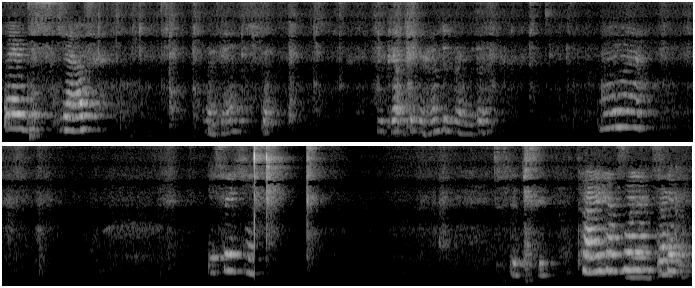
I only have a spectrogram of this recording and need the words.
wear this glove? I guess, but You can't put your hand in there with her. Mama. Mm-hmm. Yes, I can. Oopsie. Can I have one of the,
